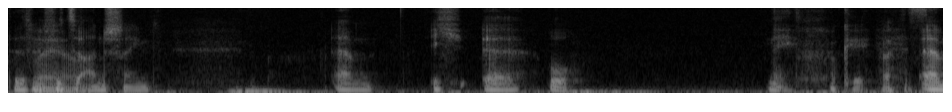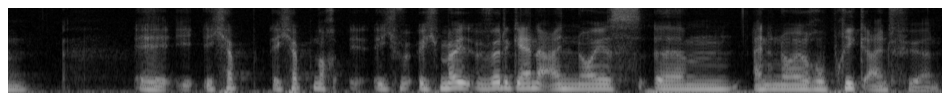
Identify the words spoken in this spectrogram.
Das ist mir viel zu anstrengend. Ähm, ich, äh, oh. Nee, okay. Ähm, äh, ich habe ich hab noch, ich, ich würde gerne ein neues, ähm, eine neue Rubrik einführen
